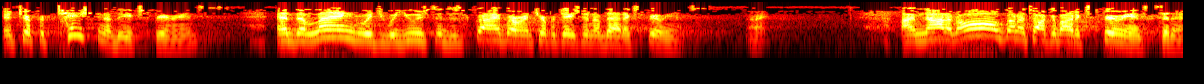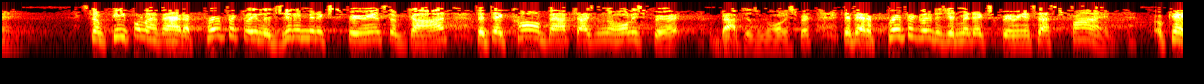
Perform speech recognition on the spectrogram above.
interpretation of the experience, and the language we use to describe our interpretation of that experience. All right. I'm not at all going to talk about experience today. Some people have had a perfectly legitimate experience of God that they call baptized in the Holy Spirit, baptism in the Holy Spirit. They've had a perfectly legitimate experience. That's fine. Okay.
